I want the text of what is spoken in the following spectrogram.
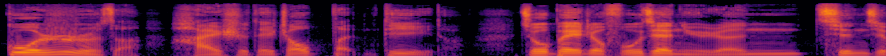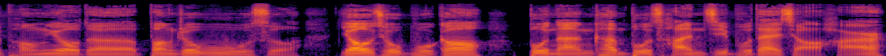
过日子还是得找本地的。就背着福建女人亲戚朋友的帮着物色，要求不高，不难看，不残疾，不带小孩，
